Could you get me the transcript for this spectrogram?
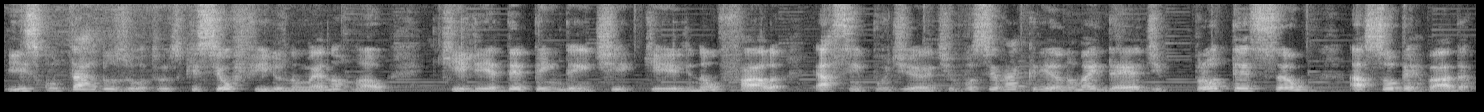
e escutar dos outros que seu filho não é normal, que ele é dependente, que ele não fala, assim por diante, você vai criando uma ideia de proteção assoberbada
